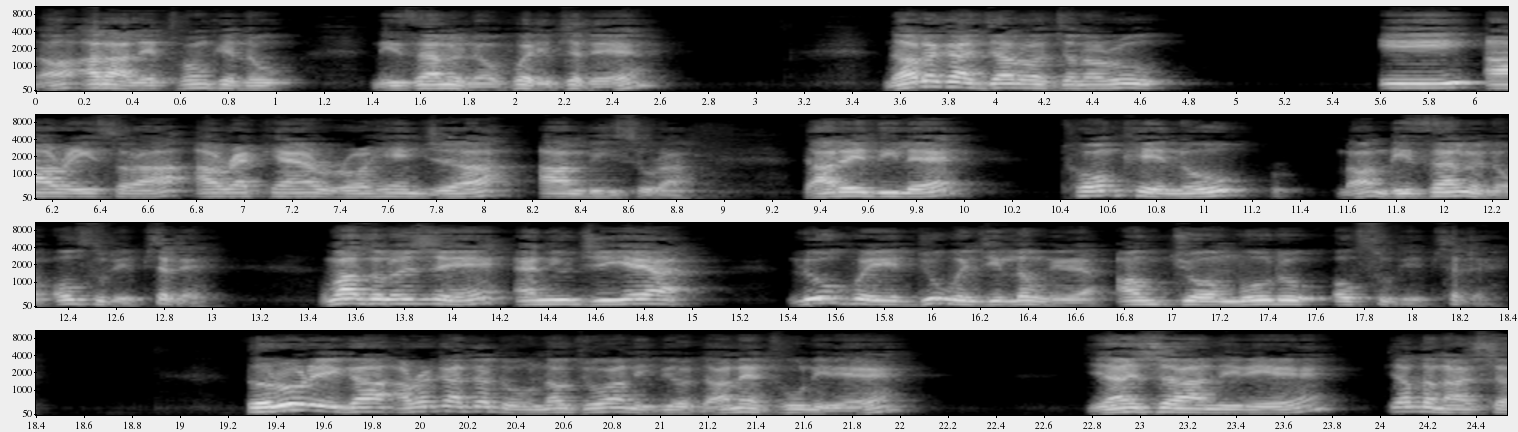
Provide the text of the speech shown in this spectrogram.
နော်အဲ့ဒါလေထွန်းခင်တို့နေဆန်းလွင်တို့အဖွဲ့တွေဖြစ်တယ် နောက်တစ်ခါကျတော့ကျွန်တော်တို့ ARA ဆိုတာ Arakan Rohingya Army ဆိုတာဒါတွေဒီလဲထွန်းခင်တို့เนาะနေစမ်းလွင်တို့အုပ်စုတွေဖြစ်တယ်။ဥပမာဆိုလို့ရှိရင် NUG ရဲ့လူ့အခွင့်အရေးဒုဝန်ကြီးလုပ်နေတဲ့အောင်ကျော်မိုးတို့အုပ်စုတွေဖြစ်တယ်။သူတို့တွေက Arakan တပ်တော်နောက်ကျောကနေပြီးတော့ဓာတ်နဲ့ထိုးနေတယ်။ ရန်ရှာနေတယ်ပြဿနာရှာ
